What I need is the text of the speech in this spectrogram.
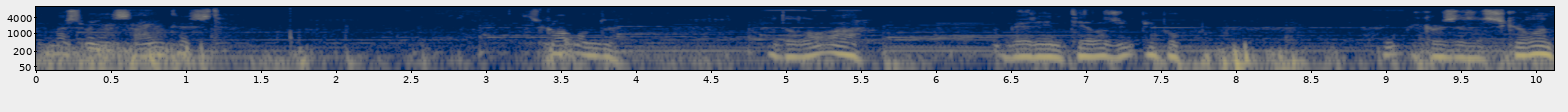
He must have been a scientist. Scotland had a lot of very intelligent people. I think because of the schooling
